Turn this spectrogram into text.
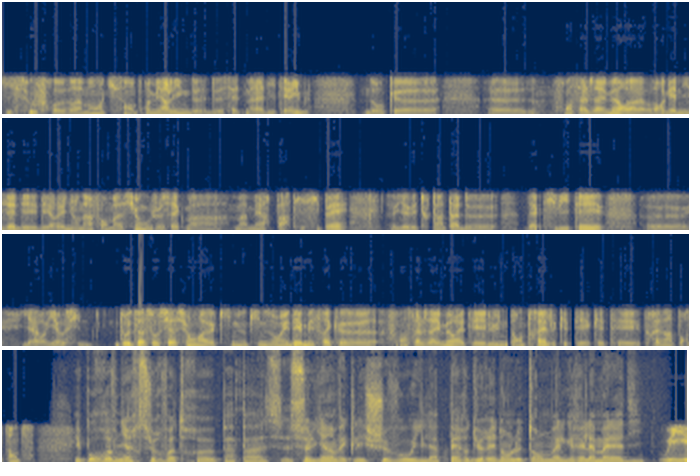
qui souffrent vraiment, qui sont en première ligne de, de cette maladie terrible. Donc euh, France Alzheimer organisait des, des réunions d'information où je sais que ma, ma mère participait. Il y avait tout un tas d'activités. Euh, il, y a, il y a aussi d'autres associations euh, qui, nous, qui nous ont aidés, mais c'est vrai que France Alzheimer était l'une d'entre elles qui était, qui était très importante. Et pour revenir sur votre papa, ce lien avec les chevaux, il a perduré dans le temps malgré la maladie? Oui,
